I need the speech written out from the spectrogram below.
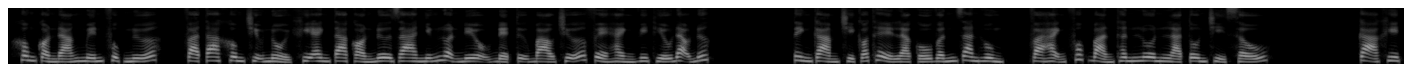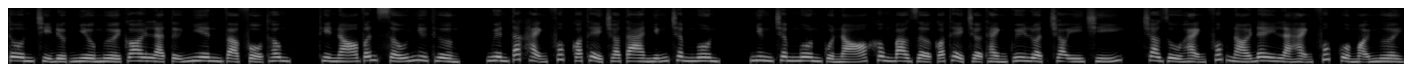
không còn đáng mến phục nữa, và ta không chịu nổi khi anh ta còn đưa ra những luận điệu để tự bào chữa về hành vi thiếu đạo đức. Tình cảm chỉ có thể là cố vấn gian hùng, và hạnh phúc bản thân luôn là tôn chỉ xấu. Cả khi tôn chỉ được nhiều người coi là tự nhiên và phổ thông, thì nó vẫn xấu như thường, nguyên tắc hạnh phúc có thể cho ta những châm ngôn, nhưng châm ngôn của nó không bao giờ có thể trở thành quy luật cho ý chí, cho dù hạnh phúc nói đây là hạnh phúc của mọi người.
